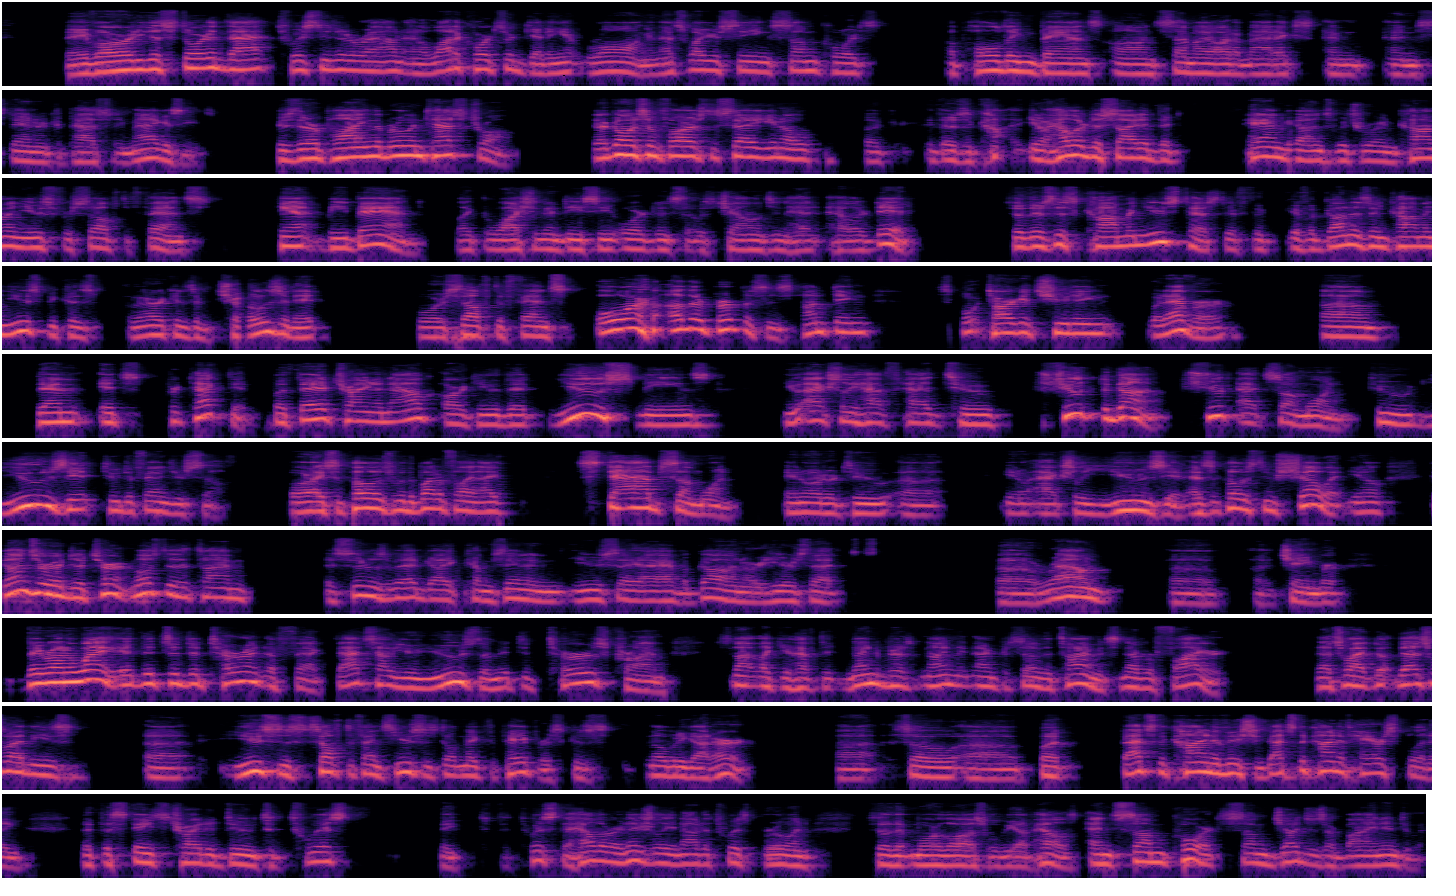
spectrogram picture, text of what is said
they've already distorted that, twisted it around, and a lot of courts are getting it wrong. And that's why you're seeing some courts upholding bans on semi-automatics and, and standard capacity magazines because they're applying the Bruen test wrong. They're going so far as to say, you know, uh, there's a, you know, Heller decided that handguns, which were in common use for self defense, can't be banned like the Washington, D.C. ordinance that was challenged and Heller did. So there's this common use test. If the if a gun is in common use because Americans have chosen it for self-defense or other purposes, hunting, sport, target shooting, whatever, um, then it's protected. But they're trying to now argue that use means you actually have had to shoot the gun, shoot at someone to use it to defend yourself. Or I suppose with a butterfly knife, stab someone in order to, uh, you know, actually use it as opposed to show it. You know, guns are a deterrent. Most of the time, as soon as a bad guy comes in and you say, I have a gun, or here's that uh, round uh, uh, chamber, they run away. It, it's a deterrent effect. That's how you use them. It deters crime. It's not like you have to 90 99% of the time it's never fired. That's why that's why these uh, uses self-defense uses don't make the papers because nobody got hurt. Uh, so, uh, but that's the kind of issue. That's the kind of hair splitting that the states try to do to twist they to twist the Heller initially, and now to twist Bruen, so that more laws will be upheld. And some courts, some judges are buying into it.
